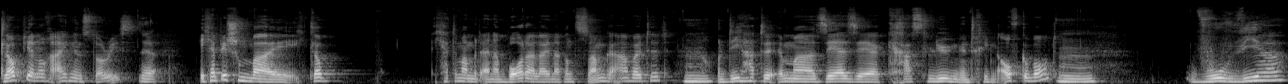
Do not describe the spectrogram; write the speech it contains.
glaubt ihr noch eigenen Stories? Ja. Ich habe ja schon bei, ich glaube, ich hatte mal mit einer Borderlinerin zusammengearbeitet und die hatte immer sehr, sehr krass Lügenintrigen aufgebaut, wo wir,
